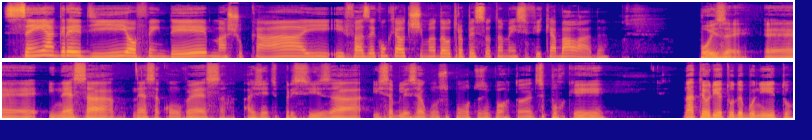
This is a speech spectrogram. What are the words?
sem agredir, ofender, machucar e, e fazer com que a autoestima da outra pessoa também se fique abalada. Pois é, é, e nessa, nessa conversa a gente precisa estabelecer alguns pontos importantes, porque na teoria tudo é bonito,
